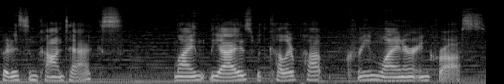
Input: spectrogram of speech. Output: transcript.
Put in some contacts Line the eyes with ColourPop cream liner and cross.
